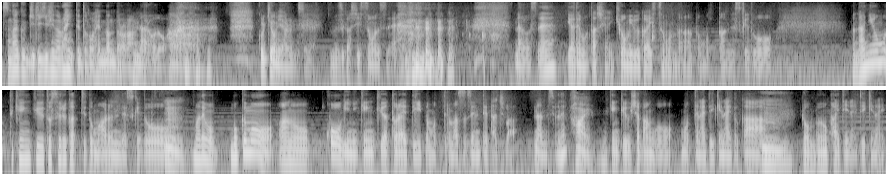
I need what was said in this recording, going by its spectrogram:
つなぐギリギリのラインってどの辺なんだろうななるほどうん これ興味あるんですよね。難しい質問ですね。なるほどですね。いや、でも確かに興味深い質問だなと思ったんですけど、何をもって研究とするかっていうところもあるんですけど、うんまあでも僕も、あの、講義に研究は捉えていいと思ってる、まず前提立場なんですよね。はい。研究者番号を持ってないといけないとか、うん。論文を書いていないといけない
